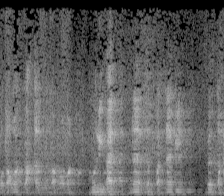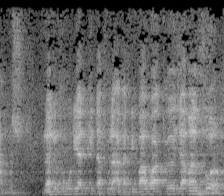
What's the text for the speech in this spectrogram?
Kota Makkah Al-Mukarramah. Melihat nah, tempat Nabi bertahanus. Lalu kemudian kita pula akan dibawa ke Jabal Fur.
